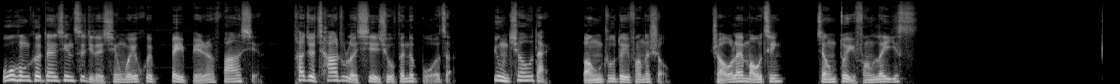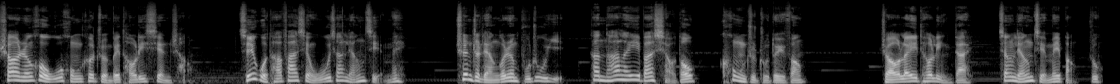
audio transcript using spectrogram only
吴洪科担心自己的行为会被别人发现，他就掐住了谢秀芬的脖子，用胶带绑住对方的手。找来毛巾将对方勒死。杀人后，吴洪科准备逃离现场，结果他发现吴家两姐妹，趁着两个人不注意，他拿来一把小刀控制住对方，找来一条领带将两姐妹绑住。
